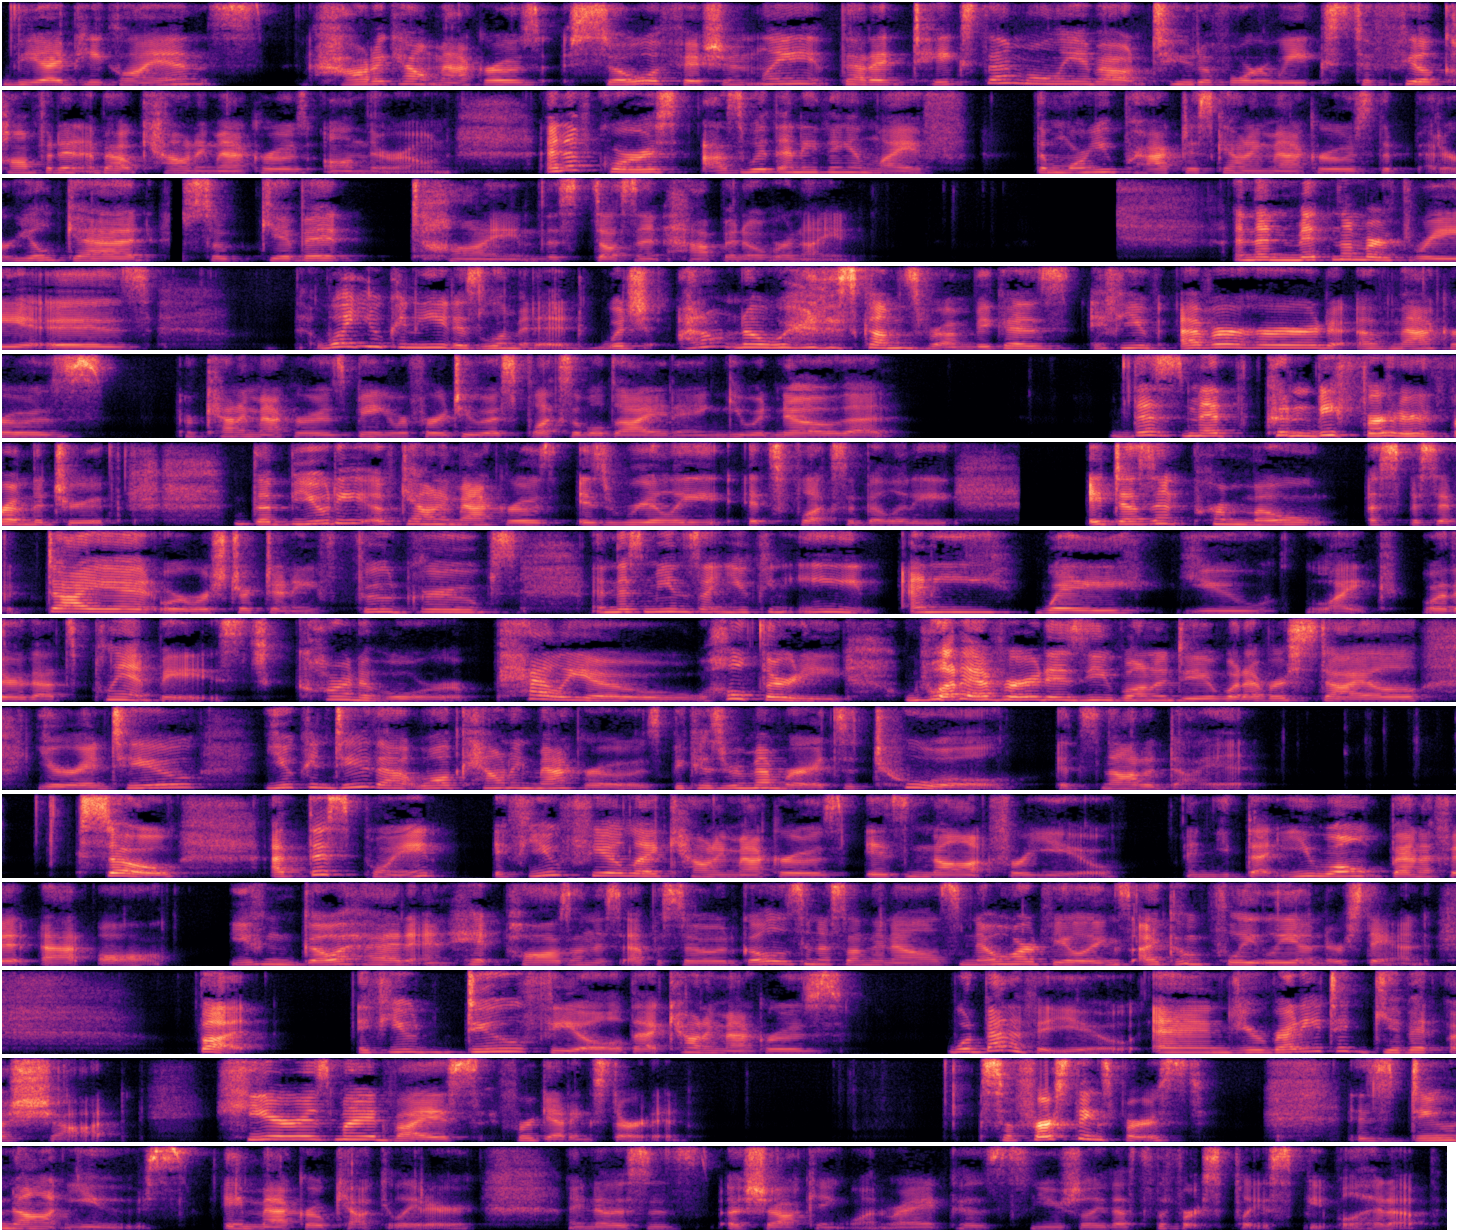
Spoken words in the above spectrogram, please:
VIP clients how to count macros so efficiently that it takes them only about two to four weeks to feel confident about counting macros on their own. And of course, as with anything in life, the more you practice counting macros, the better you'll get. So give it time. This doesn't happen overnight. And then myth number three is what you can eat is limited, which I don't know where this comes from because if you've ever heard of macros or counting macros being referred to as flexible dieting, you would know that this myth couldn't be further from the truth. The beauty of counting macros is really its flexibility. It doesn't promote a specific diet or restrict any food groups, and this means that you can eat any way you like, whether that's plant based, carnivore, paleo, whole 30, whatever it is you want to do, whatever style you're into, you can do that while counting macros because remember, it's a tool, it's not a diet. So at this point, if you feel like counting macros is not for you and that you won't benefit at all, you can go ahead and hit pause on this episode, go listen to something else. No hard feelings. I completely understand. But if you do feel that counting macros would benefit you and you're ready to give it a shot, here is my advice for getting started. So, first things first is do not use a macro calculator. I know this is a shocking one, right? Because usually that's the first place people hit up.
